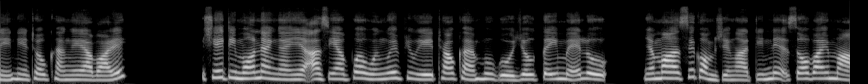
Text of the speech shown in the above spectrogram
နေနှင်ထုတ်ခံခဲ့ရပါတယ်။အရှိတီမောနိုင်ငံရဲ့အာဆီယံဖွဲ့ဝင်ခွင့်ပြုရေးထောက်ခံမှုကိုရုပ်သိမ်းမယ်လို့မြန်မာစစ်ကော်မရှင်ကဒီနှစ်အစောပိုင်းမှာ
